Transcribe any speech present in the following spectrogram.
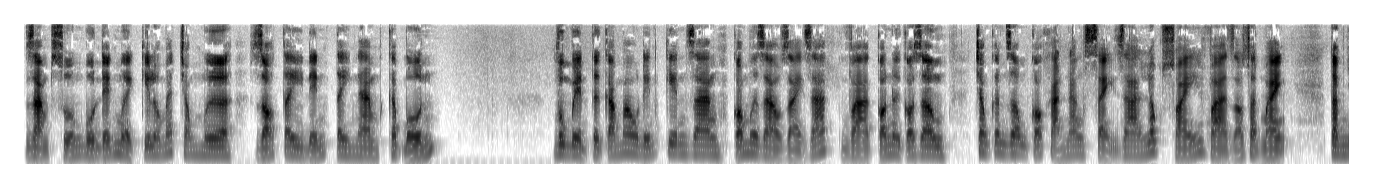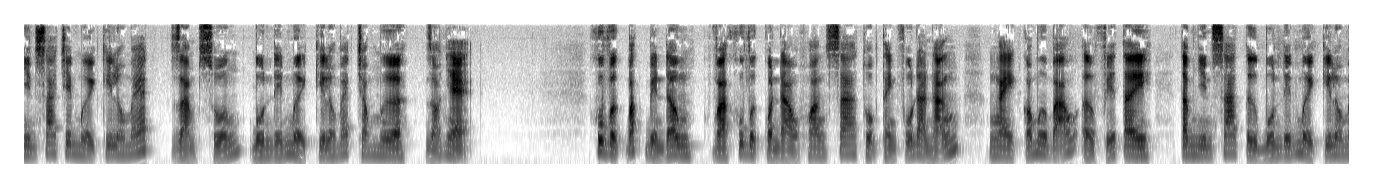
giảm xuống 4 đến 10 km trong mưa, gió Tây đến Tây Nam cấp 4. Vùng biển từ Cà Mau đến Kiên Giang có mưa rào rải rác và có nơi có rông. Trong cơn rông có khả năng xảy ra lốc xoáy và gió giật mạnh. Tầm nhìn xa trên 10 km, giảm xuống 4 đến 10 km trong mưa, gió nhẹ. Khu vực Bắc Biển Đông và khu vực quần đảo Hoàng Sa thuộc thành phố Đà Nẵng, ngày có mưa bão ở phía Tây, tầm nhìn xa từ 4 đến 10 km,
